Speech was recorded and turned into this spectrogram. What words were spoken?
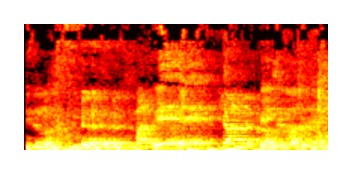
水の。え、え、ちょっと待って。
